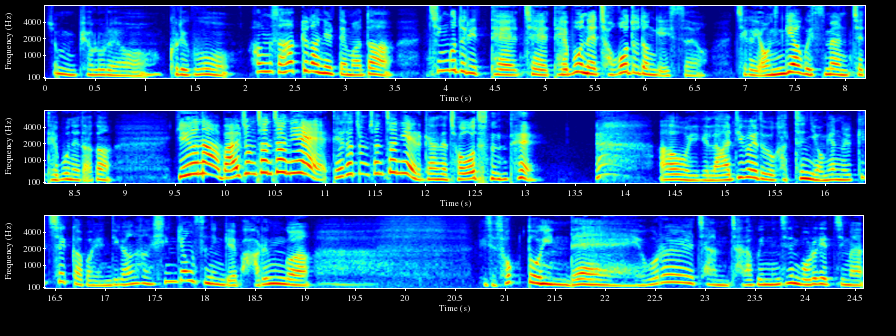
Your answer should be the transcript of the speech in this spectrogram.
좀 별로래요. 그리고 항상 학교 다닐 때마다 친구들이 대, 제 대본에 적어두던 게 있어요. 제가 연기하고 있으면 제 대본에다가 예은아 말 좀 천천히 해! 대사 좀 천천히 해! 이렇게 항상 적어두는데 아우 이게 라디오에도 같은 영향을 끼칠까봐 앤디가 항상 신경 쓰는 게 발음과 이제 속도인데 이거를 참 잘하고 있는지는 모르겠지만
